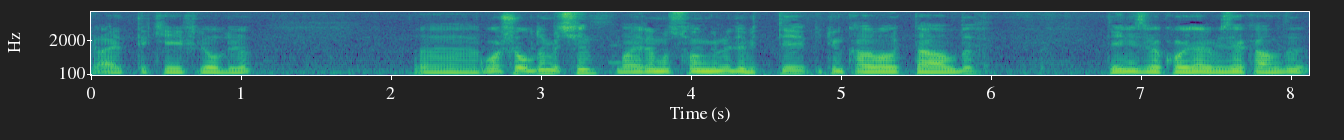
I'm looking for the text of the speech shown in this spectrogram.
Gayet de keyifli oluyor. Ee, boş olduğum için bayramın son günü de bitti. Bütün kalabalık dağıldı. Deniz ve koylar bize kaldı.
